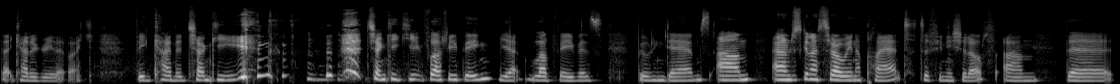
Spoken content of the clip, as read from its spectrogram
that category. That like big kind of chunky, chunky, cute, fluffy thing. Yeah, love beavers building dams. Um, and I'm just going to throw in a plant to finish it off. Um, the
